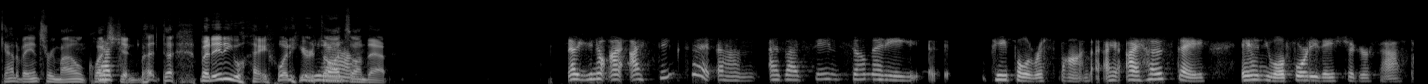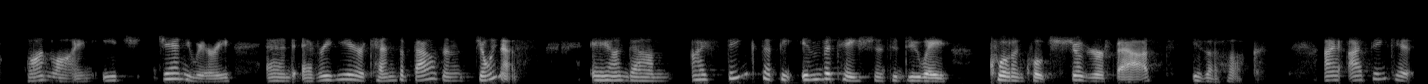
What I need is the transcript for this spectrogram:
kind of answering my own question, but uh, but anyway, what are your yeah. thoughts on that? Now, you know, I, I think that um, as I've seen so many uh, people respond, I, I host a annual 40 day sugar fast online each January, and every year tens of thousands join us. And um, I think that the invitation to do a quote unquote sugar fast is a hook. I, I think it,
